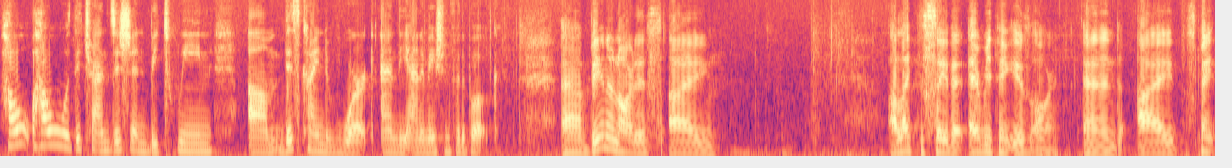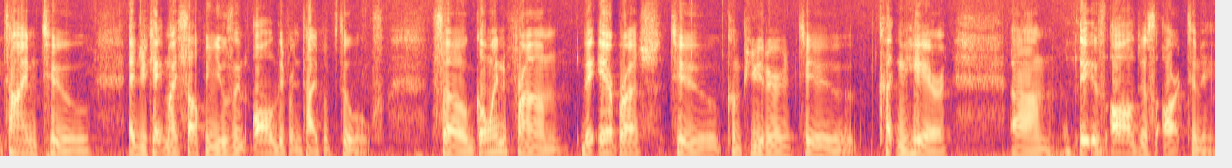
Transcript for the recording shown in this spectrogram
How, how was the transition between um, this kind of work and the animation for the book? Uh, being an artist, I, I like to say that everything is art. And I spent time to educate myself in using all different type of tools. So going from the airbrush to computer to cutting hair, um, it is all just art to me.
